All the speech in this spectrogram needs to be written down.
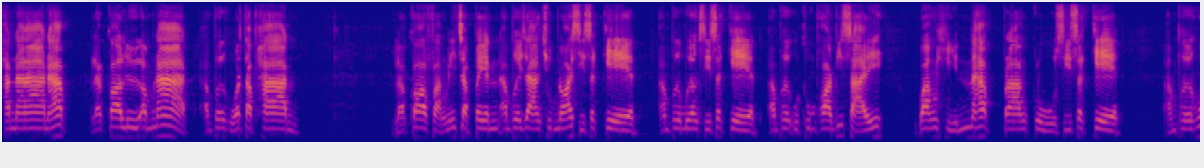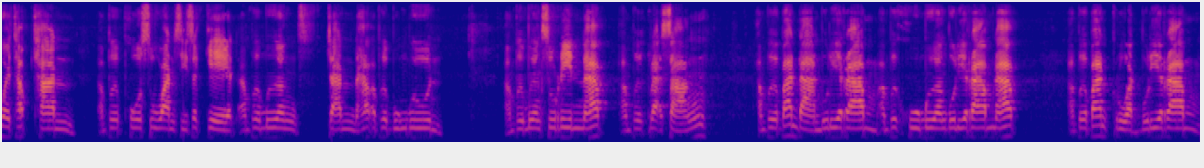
พนานะครับ แล้วก็ลืออำนาจอำเภอหัวตะพาน แล้วก็ฝั่งนี้จะเป็นอำเภอยางชุมน้อยศรีสะเกดอำเภอเมืองศรีสะเกดอำเภออุทุมพรพิสัย วังหินนะครับ ปรางกลู่ศรีสะเกดอำเภอห้วยทับทัน อำเภอโพสุวรรณศรีสะเกดอำเภอเมืองจันทร์นะครับอำเภอบุงบูนอำเภอเมืองสุรินทร์นะครับอำเภอกระสังอำเภอบ้านด่านบุรีรัมย์อำเภอคูเมืองบุรีรัมย์นะครับอำเภอบ้านกรวดบุรีรัมย์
